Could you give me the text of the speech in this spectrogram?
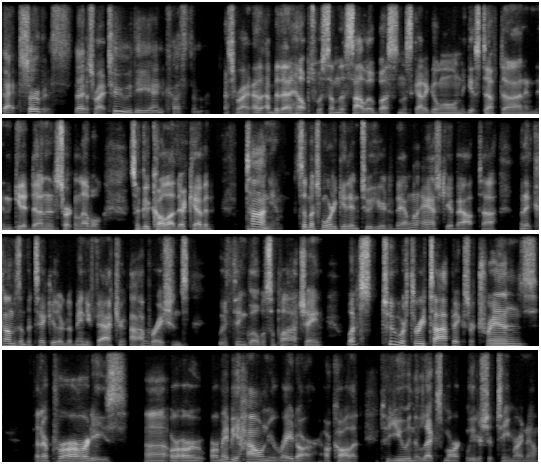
that service that That's right. to the end customer That's right. I, I bet that helps with some of the silo busting that's got to go on to get stuff done and, and get it done at a certain level. So good call out there, Kevin. Tonya, so much more to get into here today. I want to ask you about uh, when it comes in particular to manufacturing operations within global supply chain. What's two or three topics or trends that are priorities, uh, or, or or maybe how on your radar? I'll call it to you and the Lexmark leadership team right now.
